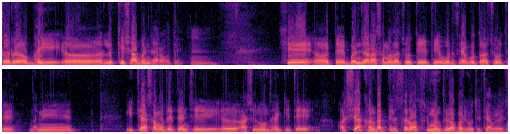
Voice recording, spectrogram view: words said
तर भाई अं, लक्कीशाह बंजारा होते. हे ते बंजारा समाजाचे होते ते वडत्या गोत्राचे होते. आणि इतिहासामध्ये त्यांची अशी नोंद आहे की ते आशिया खंडातील सर्वात श्रीमंत व्यापारी होते त्यावेळेस.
